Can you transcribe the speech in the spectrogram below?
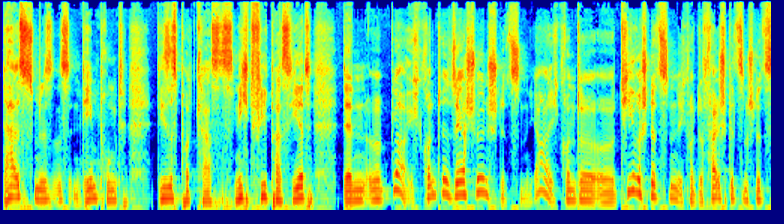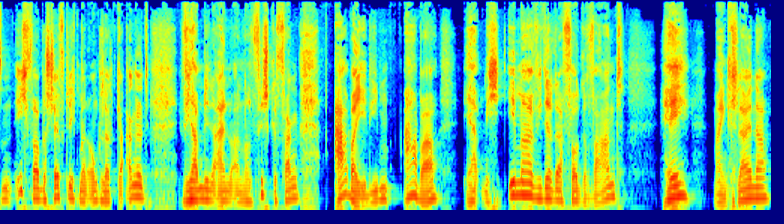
da ist zumindest in dem Punkt dieses Podcasts nicht viel passiert, denn äh, ja, ich konnte sehr schön schnitzen. Ja, ich konnte äh, Tiere schnitzen, ich konnte Fallspitzen schnitzen. Ich war beschäftigt, mein Onkel hat geangelt, wir haben den einen oder anderen Fisch gefangen. Aber, ihr Lieben, aber er hat mich immer wieder davor gewarnt, hey, mein Kleiner,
